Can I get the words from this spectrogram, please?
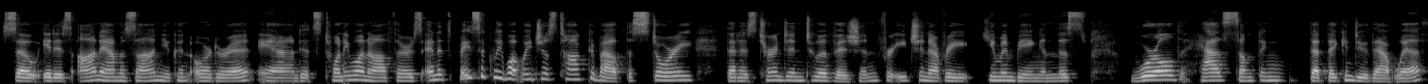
So it is on Amazon. You can order it, and it's 21 authors, and it's basically what we just talked about: the story that has turned into a vision for each and every human being in this world has something that they can do that with.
